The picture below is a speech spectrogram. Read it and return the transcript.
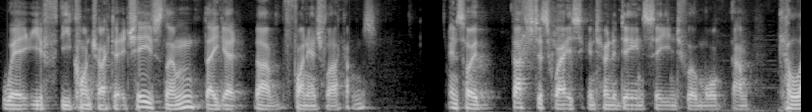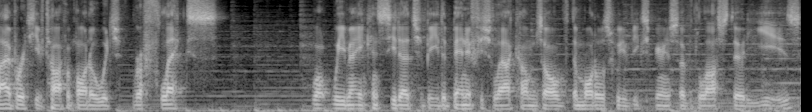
where if the contractor achieves them, they get um, financial outcomes. And so that's just ways you can turn a D&C into a more um, collaborative type of model, which reflects what we may consider to be the beneficial outcomes of the models we've experienced over the last 30 years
